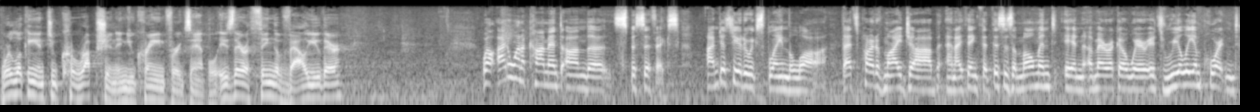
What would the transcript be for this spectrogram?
we're looking into corruption in Ukraine, for example. Is there a thing of value there? Well, I don't want to comment on the specifics. I'm just here to explain the law. That's part of my job, and I think that this is a moment in America where it's really important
